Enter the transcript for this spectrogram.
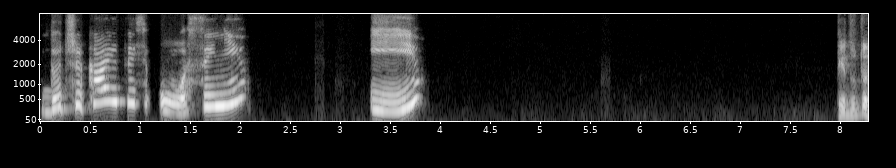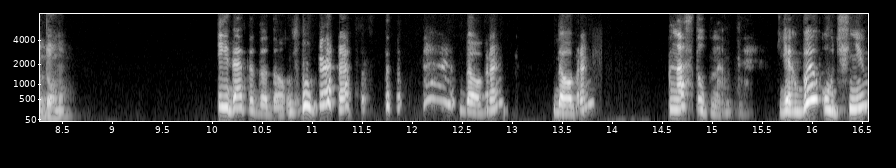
Дочекайтесь осені і Піду додому. і йдете додому. Добре, добре. Наступне. Якби учні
